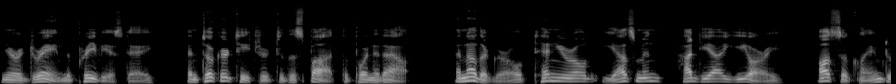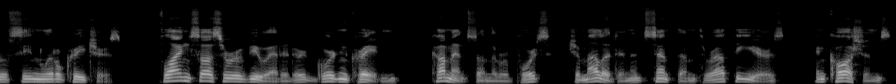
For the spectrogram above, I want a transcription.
near a drain the previous day and took her teacher to the spot to point it out. Another girl, 10 year old Yasmin Hadia Yiori, also claimed to have seen little creatures. Flying Saucer Review editor Gordon Creighton comments on the reports Jamaluddin had sent them throughout the years and cautions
